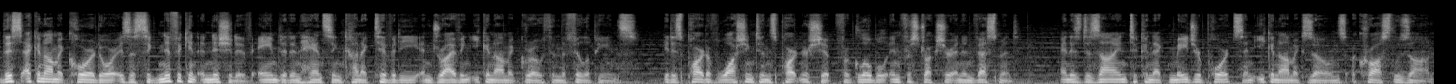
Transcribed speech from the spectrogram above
This economic corridor is a significant initiative aimed at enhancing connectivity and driving economic growth in the Philippines. It is part of Washington's Partnership for Global Infrastructure and Investment and is designed to connect major ports and economic zones across Luzon.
